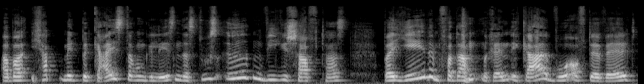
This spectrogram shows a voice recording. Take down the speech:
aber ich habe mit Begeisterung gelesen, dass du es irgendwie geschafft hast, bei jedem verdammten Rennen, egal wo auf der Welt,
